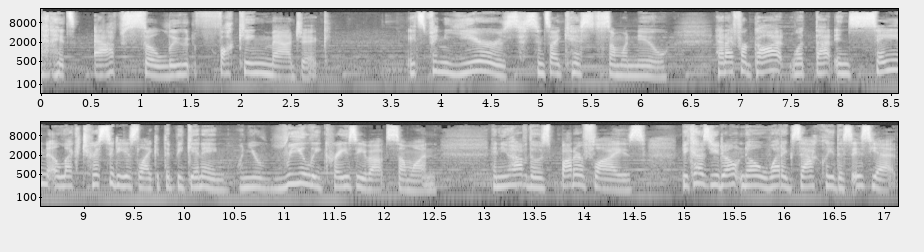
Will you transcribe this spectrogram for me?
And it's absolute fucking magic. It's been years since I kissed someone new, and I forgot what that insane electricity is like at the beginning when you're really crazy about someone and you have those butterflies because you don't know what exactly this is yet,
